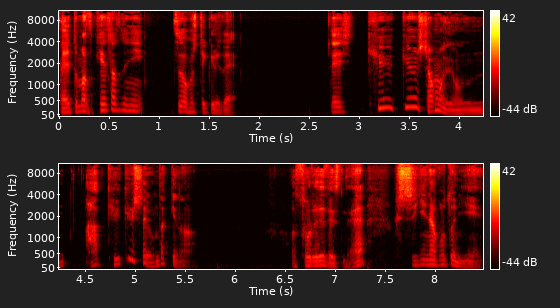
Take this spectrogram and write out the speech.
えっ、ー、と、まず警察に通報してくれて、で、救急車も呼ん、あ、救急車呼んだっけな？それでですね、不思議なことに、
